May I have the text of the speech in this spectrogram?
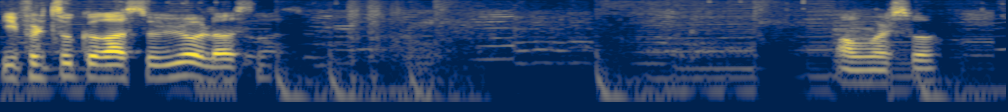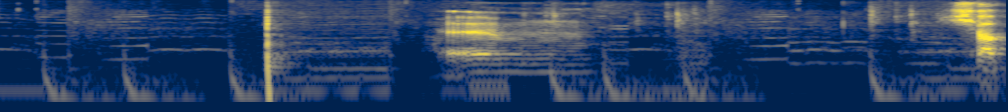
Wie viel Zucker hast du überlassen? Machen wir mal so. ähm. Ich habe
